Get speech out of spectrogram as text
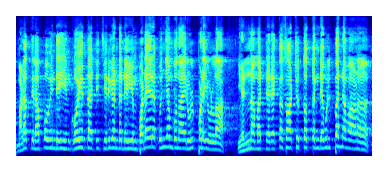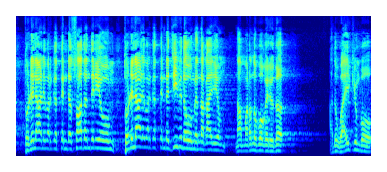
മഠത്തിൽ അപ്പുവിന്റെയും കോയിത്താറ്റി ചിരുകണ്ഠന്റെയും പടയര കുഞ്ഞമ്പു നായർ ഉൾപ്പെടെയുള്ള എണ്ണമറ്റ രക്തസാക്ഷിത്വത്തിന്റെ ഉൽപ്പന്നമാണ് തൊഴിലാളി വർഗത്തിന്റെ സ്വാതന്ത്ര്യവും തൊഴിലാളി വർഗത്തിന്റെ ജീവിതവും എന്ന കാര്യം നാം മറന്നുപോകരുത്. അത് വായിക്കുമ്പോൾ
